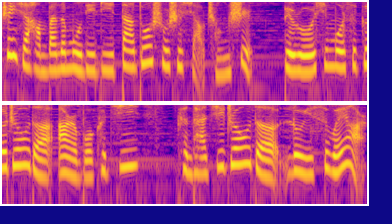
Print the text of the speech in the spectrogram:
这些航班的目的地大多数是小城市，比如新墨西哥州的阿尔伯克基、肯塔基州的路易斯维尔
